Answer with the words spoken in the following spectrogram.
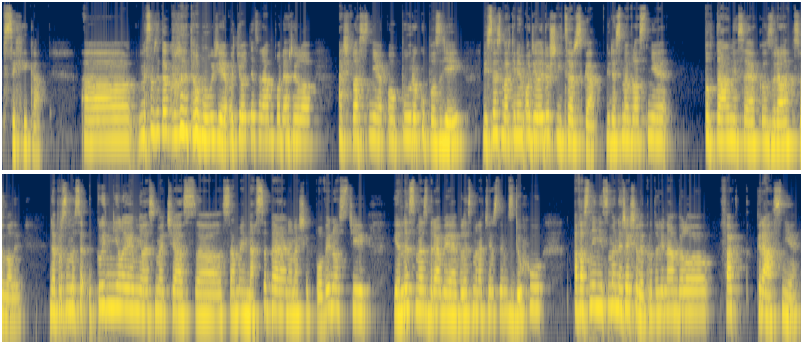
psychika. Uh, myslím si to kvůli tomu, že otěhotně se nám podařilo až vlastně o půl roku později, když jsme s Martinem odjeli do Švýcarska, kde jsme vlastně totálně se jako zrelaxovali. Naprosto jsme se uklidnili, měli jsme čas uh, sami na sebe, na naše povinnosti, jedli jsme zdravě, byli jsme na čerstvém vzduchu a vlastně nic jsme neřešili, protože nám bylo fakt krásně.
